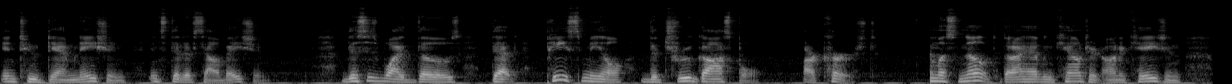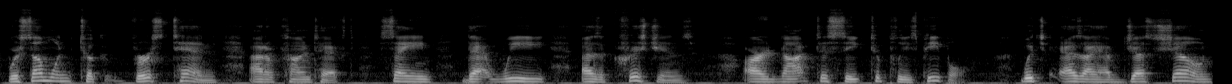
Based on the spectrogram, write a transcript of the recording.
into damnation instead of salvation. This is why those that piecemeal the true gospel are cursed. I must note that I have encountered on occasion where someone took verse 10 out of context, saying that we as Christians are not to seek to please people, which, as I have just shown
